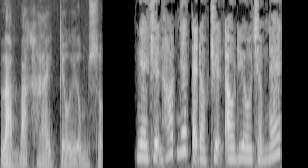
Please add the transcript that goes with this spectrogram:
làm bác hai chửi um sùm. Nghe chuyện hot nhất tại đọc truyện audio.net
